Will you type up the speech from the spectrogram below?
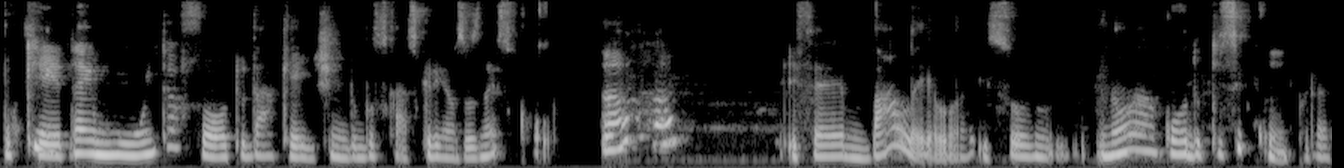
porque tem muita foto da Kate indo buscar as crianças na escola. Aham. Isso é balela. Isso não é um acordo que se cumpra.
